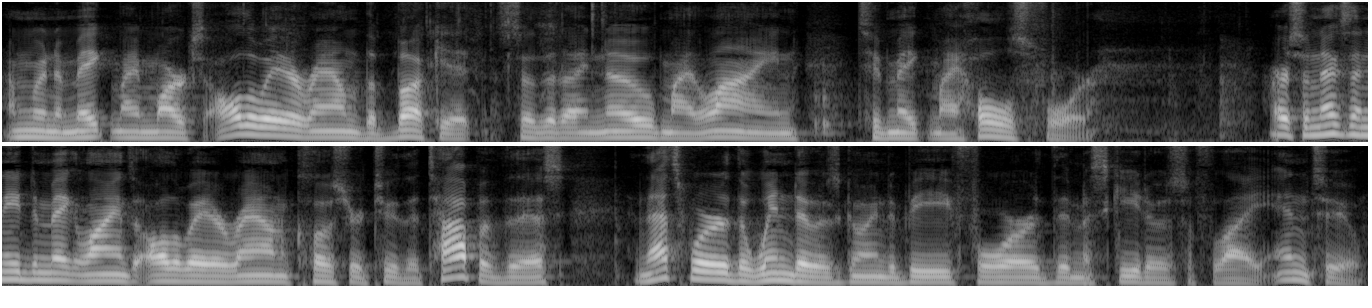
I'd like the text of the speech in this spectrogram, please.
I'm going to make my marks all the way around the bucket so that I know my line to make my holes for. All right, so next I need to make lines all the way around closer to the top of this, and that's where the window is going to be for the mosquitoes to fly into.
